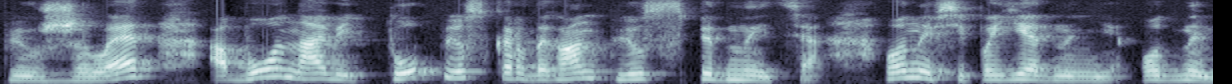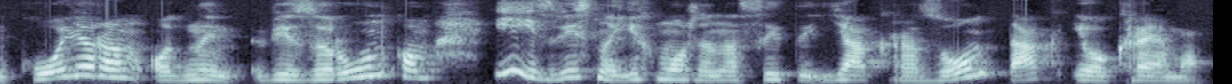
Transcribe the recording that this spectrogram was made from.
плюс жилет, або навіть топ плюс кардиган плюс спідниця. Вони всі поєднані одним кольором, одним візерунком, і, звісно, їх можна носити як разом, так і окремо.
